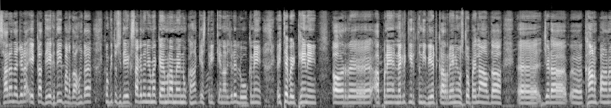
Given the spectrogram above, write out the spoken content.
ਸਾਰਿਆਂ ਦਾ ਜਿਹੜਾ ਏਕਾ ਦੇਖਦੇ ਹੀ ਬਣਦਾ ਹੁੰਦਾ, ਕਿਉਂਕਿ ਤੁਸੀਂ ਦੇਖ ਸਕਦੇ ਹੋ ਜੇ ਮੈਂ ਕੈਮਰਾਮੈਨ ਨੂੰ ਕਹਾਂ ਕਿਸ ਤਰੀਕੇ ਨਾਲ ਜਿਹੜੇ ਲੋਕ ਨੇ ਇੱਥੇ ਬੈਠੇ ਨੇ ਔਰ ਆਪਣੇ ਨਗਰ ਕੀਰਤਨ ਦੀ ਵੇਟ ਕਰ ਰਹੇ ਨੇ, ਉਸ ਤੋਂ ਪਹਿਲਾਂ ਆਪਦਾ ਜਿਹੜਾ ਖਾਣ ਪਾਣ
